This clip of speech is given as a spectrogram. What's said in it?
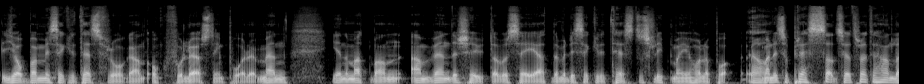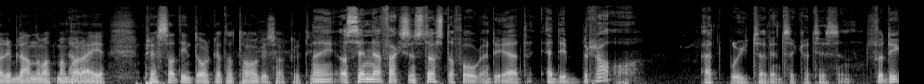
jobba med sekretessfrågan och få lösning på det. Men genom att man använder sig av att säga att nej, men det är sekretess, då slipper man ju hålla på. Ja. Man är så pressad, så jag tror att det handlar ibland om att man Ja. bara är pressad, inte orkar ta tag i saker och ting. Nej, och sen är faktiskt den största frågan det är att är det bra att bryta den sekretessen? För det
